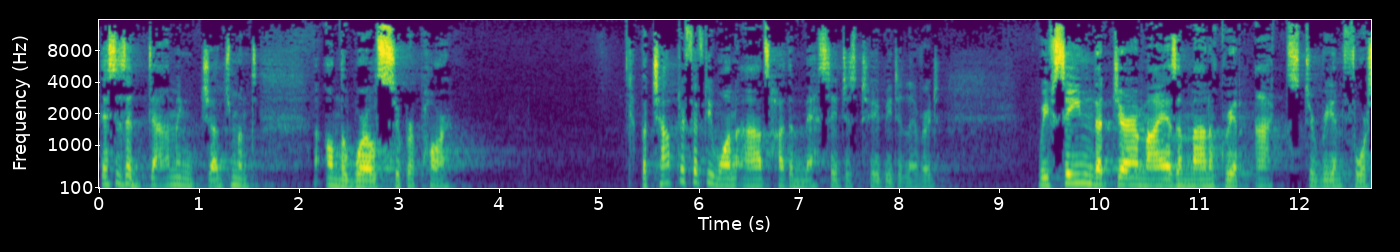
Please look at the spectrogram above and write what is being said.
This is a damning judgment on the world's superpower. But chapter 51 adds how the message is to be delivered. We've seen that Jeremiah is a man of great acts to reinforce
